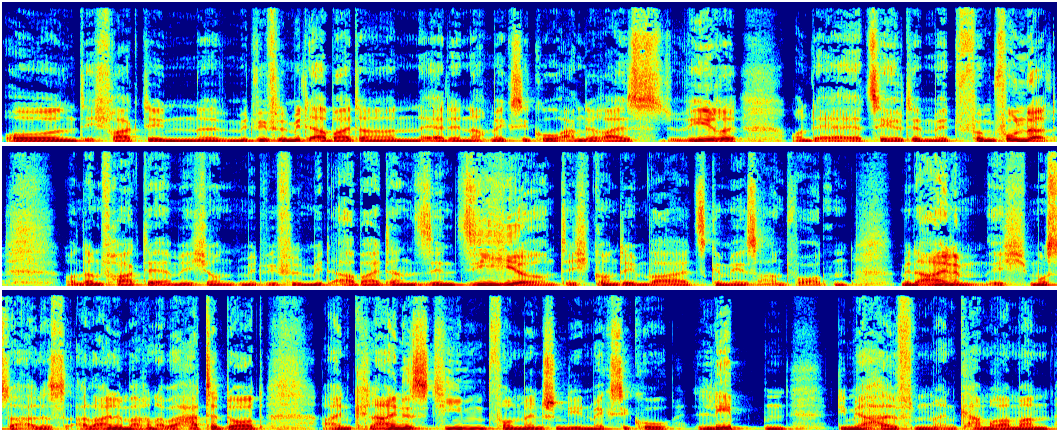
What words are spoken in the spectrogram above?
Und ich fragte ihn, äh, mit wie vielen Mitarbeitern er denn nach Mexiko angereist wäre. Und er erzählte mit 500. Und dann fragte er mich, und mit wie vielen Mitarbeitern sind Sie hier? Und ich konnte ihm wahrheitsgemäß antworten, mit einem. Ich musste alles alleine machen, aber hatte dort ein kleines Team von Menschen, die in Mexiko lebten, die mir halfen, ein Kameramann,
